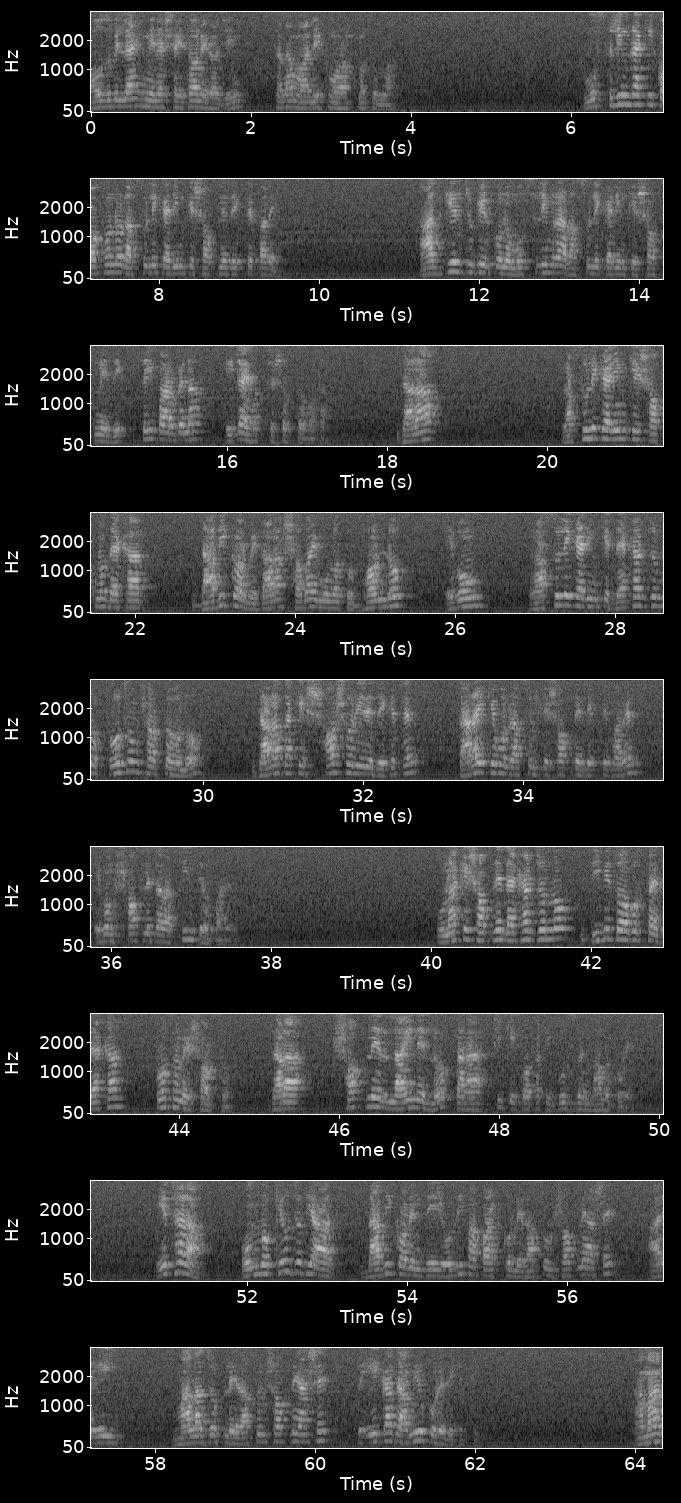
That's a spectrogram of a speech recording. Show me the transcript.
আউজুবিল্লাহ মিনাশ শাইতানির রাজিম। সালাম আলাইকুম রহমতুল্লাহ। মুসলিমরা কি কখনো রাসুলি করিমকে স্বপ্নে দেখতে পারে? আজকের যুগের কোন মুসলিমরা রাসুলি করিমকে স্বপ্নে দেখতেই পারবে না, এটাই হচ্ছে সত্য কথা। যারা রাসুলি করিমকে স্বপ্ন দেখার দাবি করবে, তারা সবাই মূলত ভণ্ড এবং রাসুলি করিমকে দেখার জন্য প্রথম শর্ত হলো, যারা তাকে সশরীরে দেখেছেন, তারাই কেবল রাসুলকে স্বপ্নে দেখতে পারেন এবং স্বপ্নে তারা চিনতেও পারেন। ওনাকে স্বপ্নে দেখার জন্য জীবিত অবস্থায় দেখা প্রথমে শর্ত। যারা স্বপ্নের লাইনের লোক, তারা ঠিক এই কথাটি বুঝবেন ভালো করে। এছাড়া অন্য কেউ যদি আজ দাবি করেন যে এই অজিফা পাঠ করলে রাসুল স্বপ্নে আসে আর এই মালা জপলে রাসুল স্বপ্নে আসে, তো এই কাজ আমিও করে দেখেছি। আমার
